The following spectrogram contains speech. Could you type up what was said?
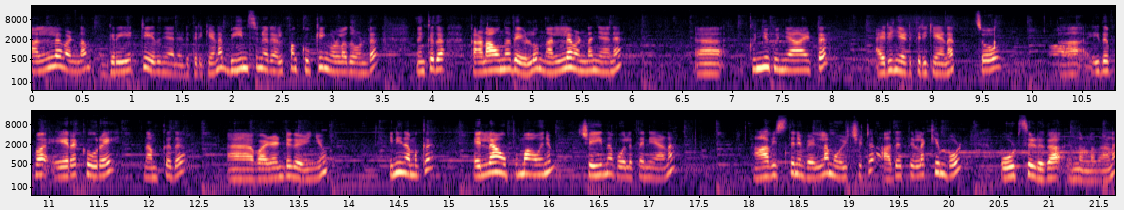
നല്ലവണ്ണം ഗ്രേറ്റ് ചെയ്ത് ഞാൻ എടുത്തിരിക്കുകയാണ്. ബീൻസിന് ഒരു അല്പം കുക്കിംഗ് ഉള്ളതുകൊണ്ട് നിങ്ങൾക്കിത് കാണാവുന്നതേ ഉള്ളൂ. നല്ലവണ്ണം ഞാൻ കുഞ്ഞു കുഞ്ഞായിട്ട് അരിഞ്ഞെടുത്തിരിക്കുകയാണ്. സോ ഇതിപ്പോൾ ഏറെക്കുറെ നമുക്കിത് വഴണ്ട് കഴിഞ്ഞു. ഇനി നമുക്ക് എല്ലാ ഉപ്പുമാവിനും ചെയ്യുന്ന പോലെ തന്നെയാണ് ആവശ്യത്തിന് വെള്ളം ഒഴിച്ചിട്ട് അത് തിളയ്ക്കുമ്പോൾ ഓട്സ് ഇടുക എന്നുള്ളതാണ്.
